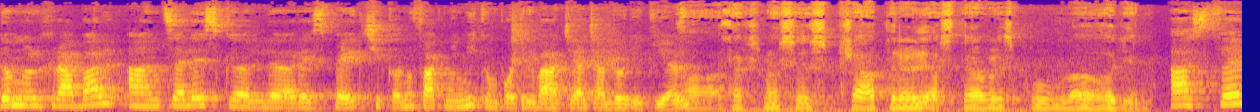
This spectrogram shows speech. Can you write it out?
Domnul Hrabal a înțeles că îl respect și că nu fac nimic împotriva a ceea ce a dorit el. A tak jsme se zpřátelili a strávili spolu mnoho hodin. Astfel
